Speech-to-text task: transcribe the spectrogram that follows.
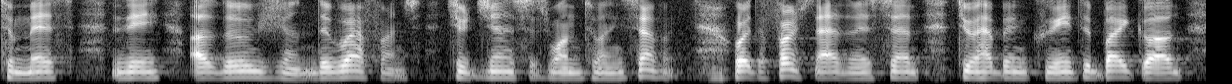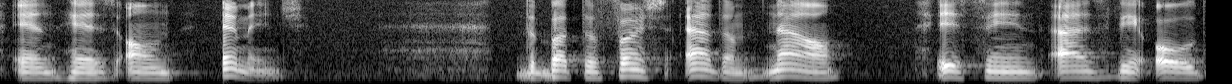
to miss the allusion, the reference to Genesis 1:27, where the first Adam is said to have been created by God in his own image. The, but the first Adam now is seen as the old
